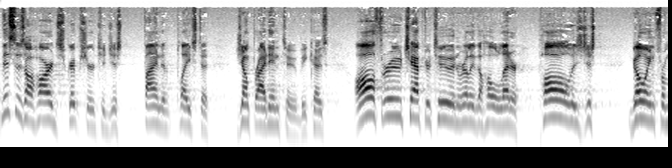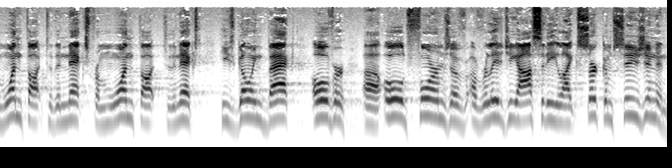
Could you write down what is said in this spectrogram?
this is a hard scripture to just find a place to jump right into because all through chapter 2 and really the whole letter, Paul is just going from one thought to the next, from one thought to the next. He's going back over uh, old forms of, of religiosity like circumcision and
